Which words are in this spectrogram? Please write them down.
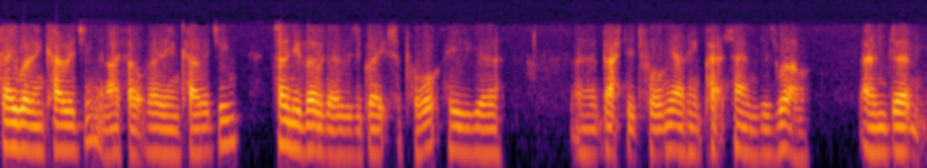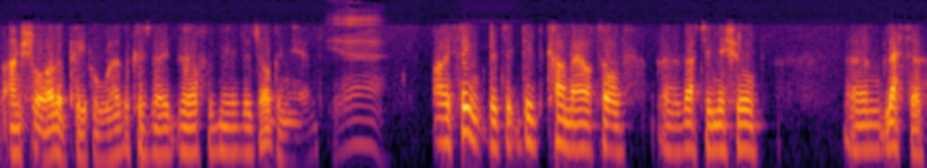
They were encouraging, and I felt very encouraging. Tony Virgo was a great support. He uh, uh, batted for me. I think Pat Sandys as well, and um, I'm sure other people were because they, they offered me the job in the end. yeah. I think that it did come out of uh, that initial um, letter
